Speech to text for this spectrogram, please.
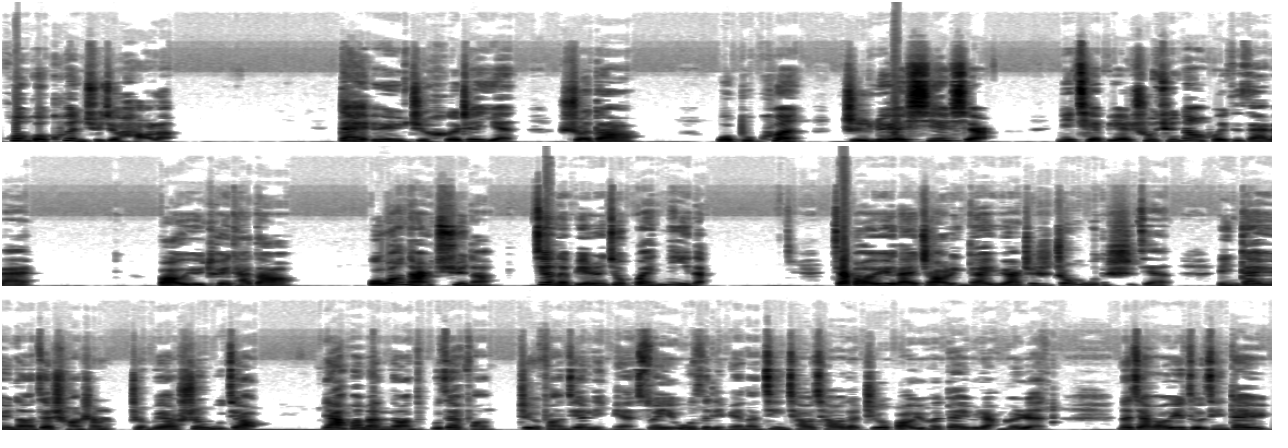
混过困去就好了。”黛玉只合着眼说道：“我不困，只略歇歇儿。你且别出去闹会子再来。”宝玉推他道：“我往哪儿去呢？见了别人就怪腻的。”贾宝玉来找林黛玉啊，这是中午的时间。林黛玉呢，在床上准备要睡午觉，丫鬟们呢不在房这个房间里面，所以屋子里面呢静悄悄的，只有宝玉和黛玉两个人。那贾宝玉走进黛玉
